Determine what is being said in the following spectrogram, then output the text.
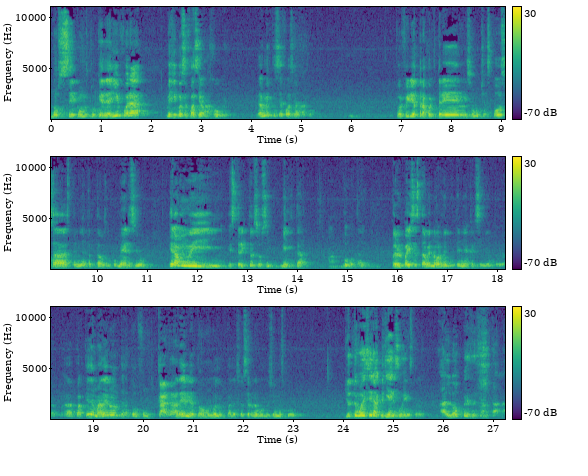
No sé cómo estuvo, que de ahí en fuera México se fue hacia abajo, güey. Realmente se fue hacia abajo. Porfirio trajo el tren, hizo muchas cosas, tenía tratados de comercio. Era muy estricto, eso sí, militar, como tal. Pero el país estaba en orden y tenía crecimiento. A, partir de Madero ya todo fue un cagadero y a todo el mundo le pareció hacer revoluciones por... yo te voy a decir a quién, güey. A López de Santana.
